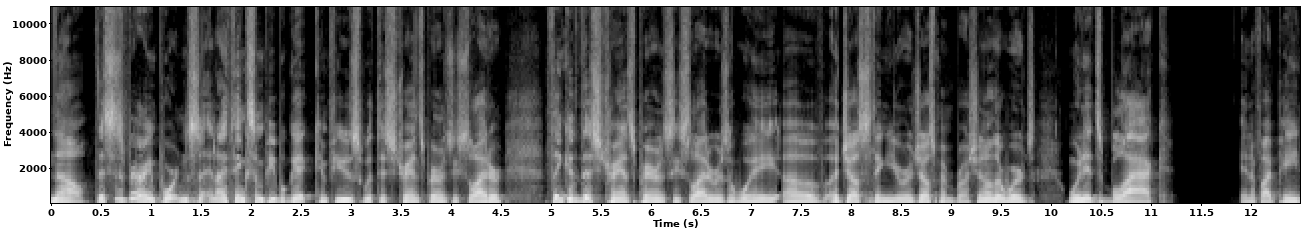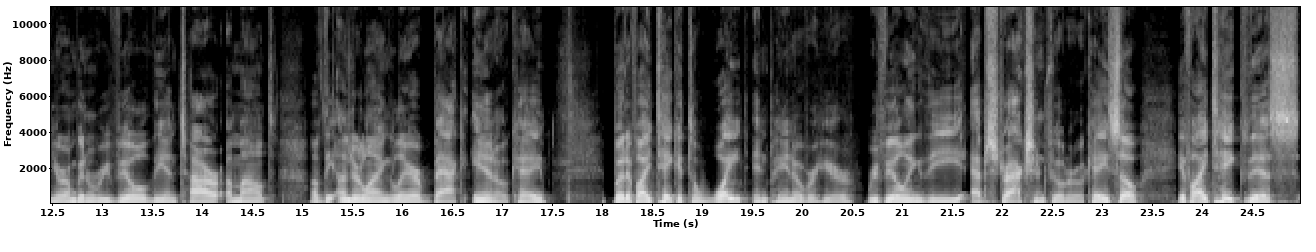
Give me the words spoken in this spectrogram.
Now, this is very important, and I think some people get confused with this transparency slider. Think of this transparency slider as a way of adjusting your adjustment brush. In other words, when it's black, and if I paint here, I'm going to reveal the entire amount of the underlying layer back in, okay? But if I take it to white and paint over here, revealing the abstraction filter, okay? So if I take this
